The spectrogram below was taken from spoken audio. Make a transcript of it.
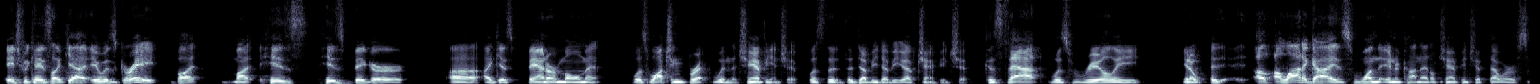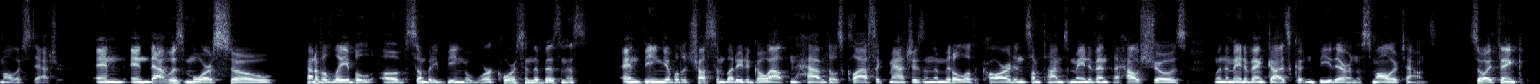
HBK is like, yeah, it was great, but my his his bigger, uh, I guess, banner moment was watching Bret win the championship, was the the WWF championship, because that was really, you know, a, a lot of guys won the Intercontinental Championship that were of smaller stature, and and that was more so kind of a label of somebody being a workhorse in the business and being able to trust somebody to go out and have those classic matches in the middle of the card and sometimes main event the house shows when the main event guys couldn't be there in the smaller towns. So I think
